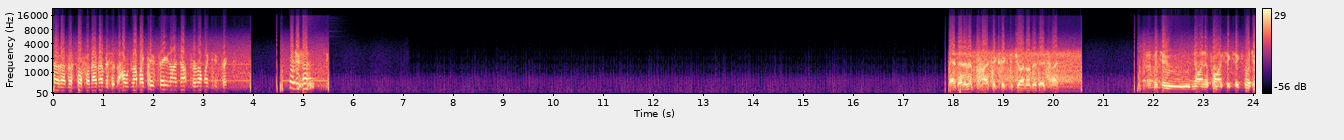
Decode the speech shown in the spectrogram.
November 4 for November, so the hold runway 23, lined up for runway 23. Roger, sir. And November 566 to join on the dead side. Number 290566, roger.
